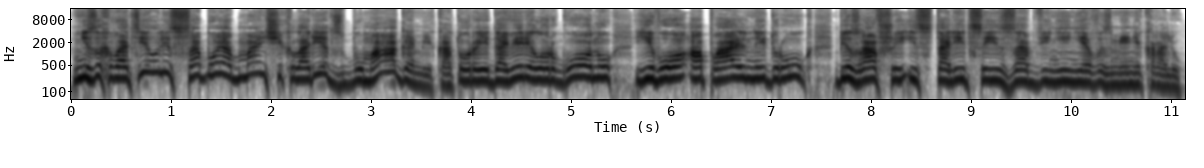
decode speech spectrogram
не захватил ли с собой обманщик ларец с бумагами, которые доверил Аргону его опальный друг, бежавший из столицы из-за обвинения в измене королю.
